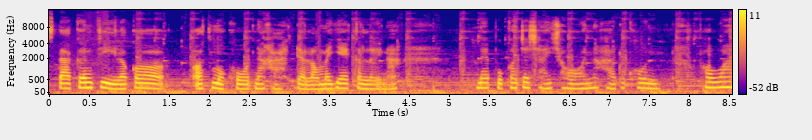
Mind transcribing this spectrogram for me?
สตาร์เกิลจีแล้วก็ออสโมโคดนะคะ เดี๋ยวเรามาแยกกันเลยนะ แม่ปุ๊กก็จะใช้ช้อนนะคะทุกคน เพราะว่า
